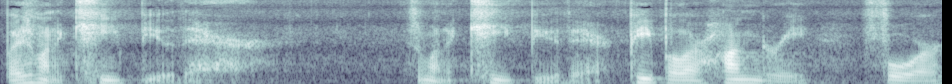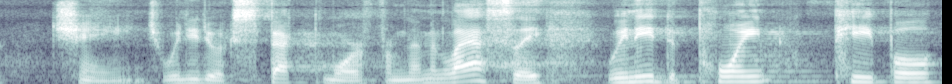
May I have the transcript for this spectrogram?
but I just want to keep you there. I just want to keep you there. People are hungry for change. We need to expect more from them. And lastly, we need to point people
